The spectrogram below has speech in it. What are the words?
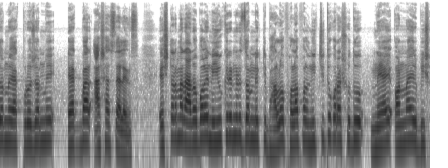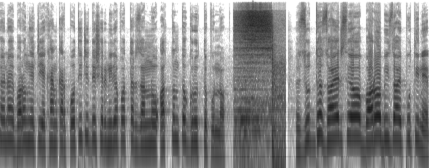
জন্য এক প্রজন্মে একবার আসা চ্যালেঞ্জ। স্টারমার আরও বলেন, ইউক্রেনের জন্য একটি ভালো ফলাফল নিশ্চিত করা শুধু ন্যায়, অন্যায়ের বিষয় নয়, বরং এটি এখানকার প্রতিটি দেশের নিরাপত্তার জন্য অত্যন্ত গুরুত্বপূর্ণ। যুদ্ধ জয়ের চেয়েও বড় বিজয় পুতিনের।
